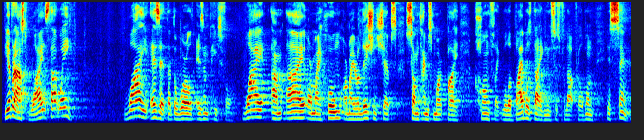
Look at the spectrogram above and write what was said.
Have you ever asked why it's that way? Why is it that the world isn't peaceful? Why am I or my home or my relationships sometimes marked by conflict? Well, the Bible's diagnosis for that problem is sin.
